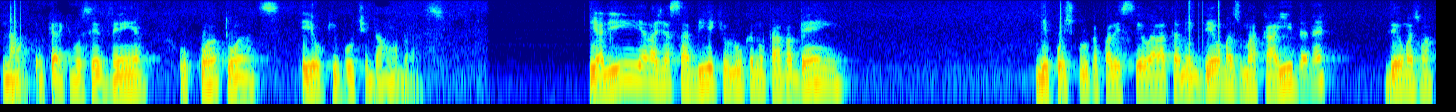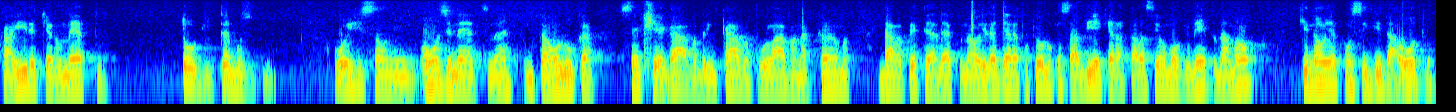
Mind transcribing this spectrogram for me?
não, eu quero que você venha o quanto antes, eu que vou te dar um abraço. E ali ela já sabia que o Lucas não estava bem. Depois que o Lucas faleceu, ela também deu mais uma caída, né? Deu mais uma caída, que era o neto. Todos temos. Hoje são 11 netos, né? Então o Lucas sempre chegava, brincava, pulava na cama, dava peteleco na orelha dela, porque o Lucas sabia que ela estava sem o movimento da mão, que não ia conseguir dar outro.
